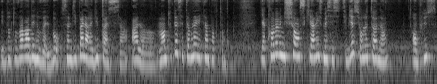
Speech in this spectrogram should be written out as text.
et dont on va avoir des nouvelles. Bon, ça ne me dit pas l'arrêt du pass, ça. Alors, mais en tout cas, cet homme-là, est important. Il y a quand même une chance qui arrive, mais c'est bien sur l'automne, hein, en plus.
